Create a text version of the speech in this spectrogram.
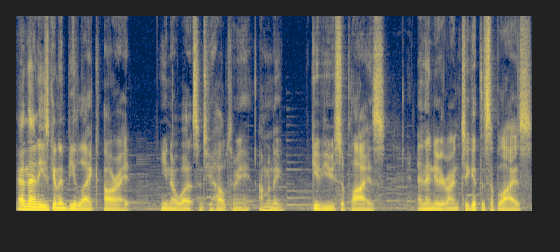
And then he's going to be like, all right, you know what? Since you helped me, I'm going to give you supplies and then you're going to get the supplies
